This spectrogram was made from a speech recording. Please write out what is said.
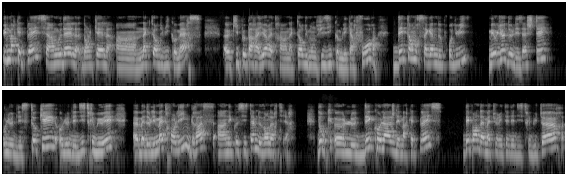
une marketplace, c'est un modèle dans lequel un acteur du e-commerce euh, qui peut par ailleurs être un acteur du monde physique comme les carrefours, d'étendre sa gamme de produits, mais au lieu de les acheter, au lieu de les stocker, au lieu de les distribuer, euh, bah, de les mettre en ligne grâce à un écosystème de vendeurs tiers. Donc euh, le décollage des marketplaces dépend de la maturité des distributeurs,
